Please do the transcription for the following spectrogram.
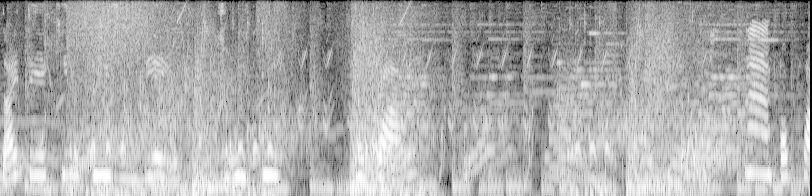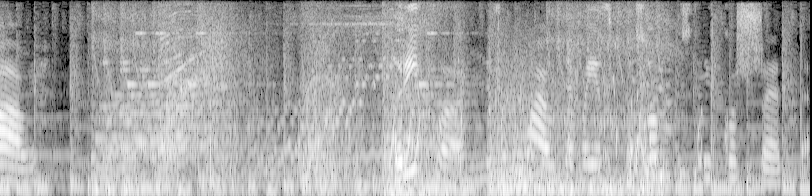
Дайте я кину пліз бею цю ульту. Попали. Хм, попали. Ріко, не забувай, у тебе є способність рикошета.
